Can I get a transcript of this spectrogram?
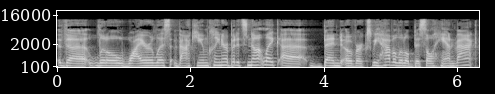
the little wireless vacuum cleaner, but it's not like a bend over because we have a little Bissell hand vac,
